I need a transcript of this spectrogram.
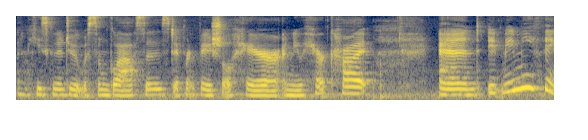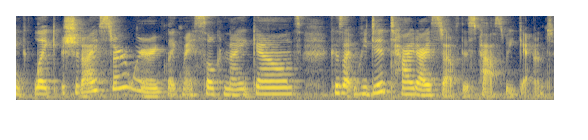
and he's going to do it with some glasses, different facial hair, a new haircut. And it made me think, like, should I start wearing like my silk nightgowns? Because we did tie dye stuff this past weekend.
